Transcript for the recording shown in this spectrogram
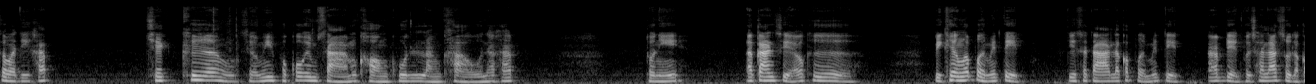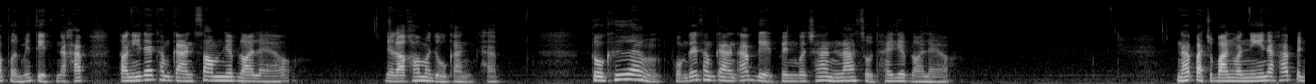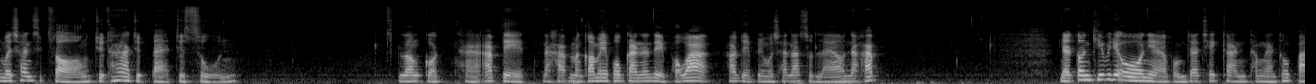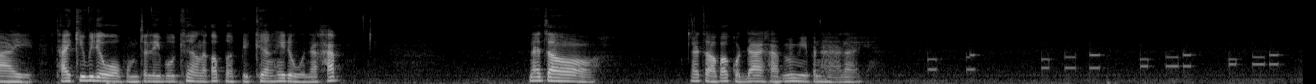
สวัสดีครับ เช็คเครื่อง Xiaomi Poco M3 ของคุณหลังเขานะครับ ตัวนี้อาการเสียก็คือ ปิดเครื่องแล้วเปิดไม่ติดดีสตาร์ทแล้วก็เปิดไม่ติด อัปเดตเวอร์ชันล่าสุดแล้วก็เปิดไม่ติดนะครับ ตอนนี้ได้ทำการซ่อมเรียบร้อยแล้ว เดี๋ยวเราเข้ามาดูกันครับ ตัวเครื่องผมได้ทำการอัปเดตเป็นเวอร์ชันล่าสุดให้เรียบร้อยแล้วณปัจจุบันวันนี้นะครับเป็นเวอร์ชัน12.5.8.0 ลองกดหาอัปเดตนะครับ มันก็ไม่พบการอัปเดต เพราะว่าอัปเดตเป็นเวอร์ชันล่าสุดแล้วนะครับเดี๋ยวต้นคลิปวิดีโอเนี่ยผมจะเช็คการทำงานทั่วไป ท้ายคลิปวิดีโอผมจะรีบูตเครื่องแล้วก็เปิดปิดเครื่องให้ดูนะครับ หน้าจอ หน้าจอก็กดได้ครับ ไม่มีปัญหาอะไร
